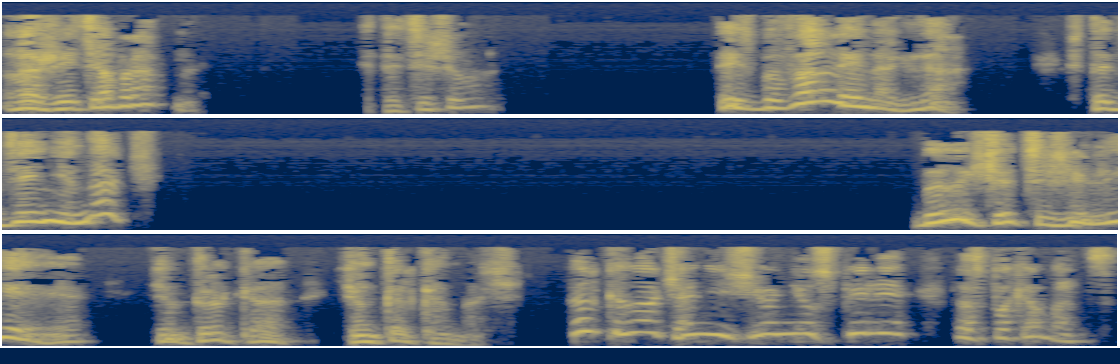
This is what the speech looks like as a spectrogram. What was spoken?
ложить обратно. Это тяжело. То есть бывало иногда, что день и ночь было еще тяжелее, чем только, чем только ночь. Только ночь они еще не успели распаковаться.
